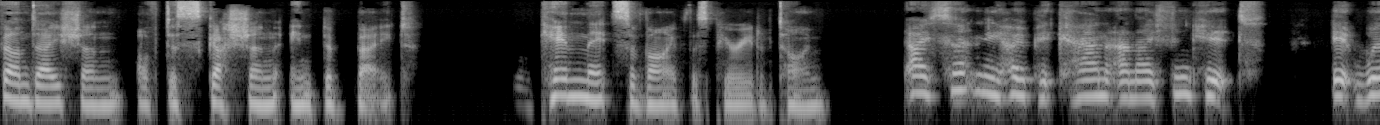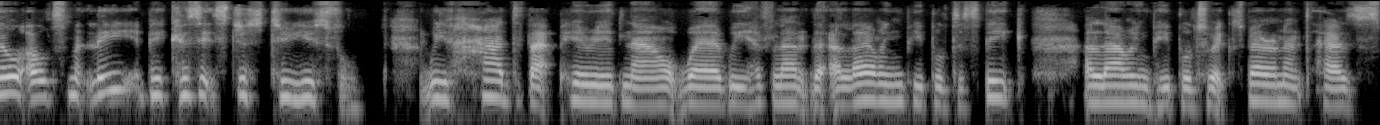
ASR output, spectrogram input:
foundation of discussion and debate, can that survive this period of time? I certainly hope it can, and I think it it will ultimately because it's just too useful. We've had that period now where we have learned that allowing people to speak, allowing people to experiment has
